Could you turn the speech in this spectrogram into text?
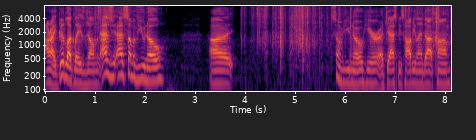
All right, good luck, ladies and gentlemen. As as some of you know, uh, some of you know here at jaspyshobbyland.com,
